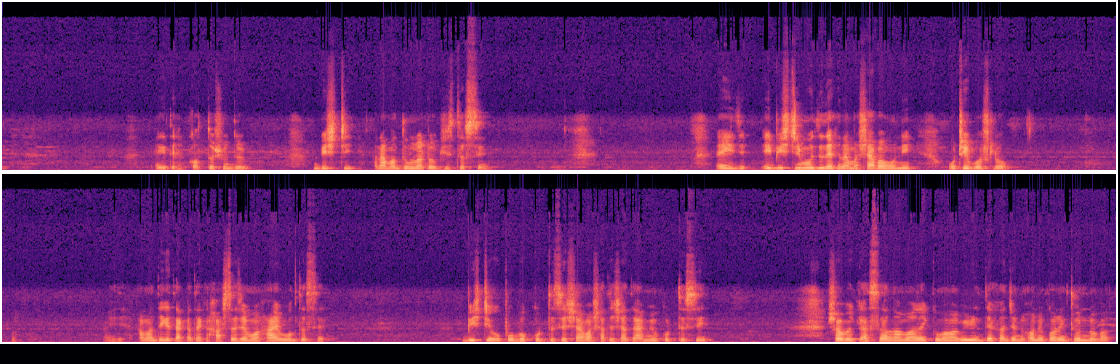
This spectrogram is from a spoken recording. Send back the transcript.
এই দেখেন কত সুন্দর বৃষ্টি, আর আমার দোলনাটাও ভিজতেছে। এই যে, এই বৃষ্টির মধ্যে দেখেন আমার সাবামণি উঠে বসল। এই যে, আমার দিকে দেখা দেখা হাসতেছে এবং হাই বলতেছে। বৃষ্টি উপভোগ করতেছে সবার সাথে সাথে, আমিও করতেছি। সবাইকে আসসালামু আলাইকুম। আমার ভিডিও দেখার জন্য অনেক অনেক ধন্যবাদ।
